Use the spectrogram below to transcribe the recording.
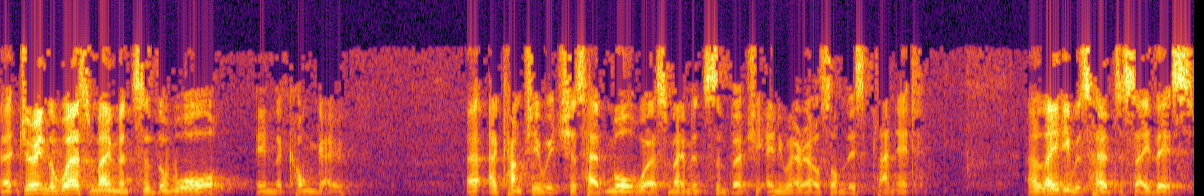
Uh, during the worst moments of the war in the Congo, uh, a country which has had more worse moments than virtually anywhere else on this planet, a lady was heard to say this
